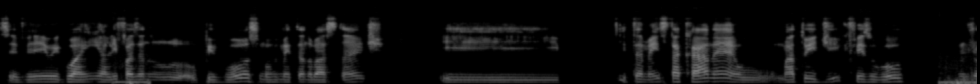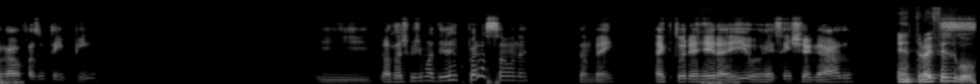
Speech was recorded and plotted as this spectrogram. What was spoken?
Você vê o Higuaín ali fazendo o pivô, se movimentando bastante. E, e também destacar, né, o Matuidi, que fez o gol, não jogava faz um tempinho. E o Atlético de Madrid é recuperação, né? Também. Hector Herrera aí, o recém-chegado. Entrou e fez o gol.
